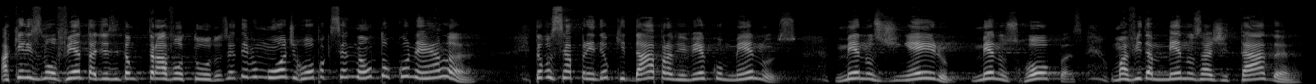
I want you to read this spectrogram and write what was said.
Aqueles 90 dias, então, travou tudo. Você teve um monte de roupa que você não tocou nela. Então você aprendeu que dá para viver com menos. Menos dinheiro, menos roupas, uma vida menos agitada.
